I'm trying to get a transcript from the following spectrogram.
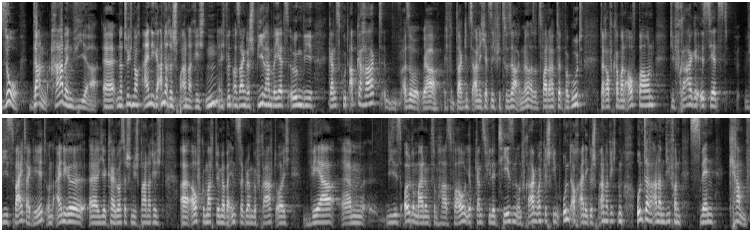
So, dann haben wir äh, natürlich noch einige andere Sprachnachrichten. Ich würde mal sagen, das Spiel haben wir jetzt irgendwie ganz gut abgehakt. Also ja, ich, da gibt's eigentlich jetzt nicht viel zu sagen. Ne? Also zweite Halbzeit war gut, darauf kann man aufbauen. Die Frage ist jetzt, wie es weitergeht. Und einige, äh, hier Kai, du hast ja schon die Sprachnachricht äh, aufgemacht. Wir haben ja bei Instagram gefragt euch, wer... Ähm, wie ist eure Meinung zum HSV? Ihr habt ganz viele Thesen und Fragen euch geschrieben und auch einige Sprachnachrichten, unter anderem die von Sven Kampf.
